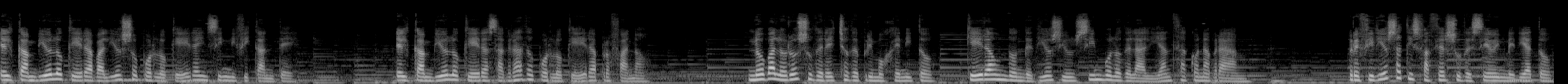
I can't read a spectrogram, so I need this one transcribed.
Él cambió lo que era valioso por lo que era insignificante. Él cambió lo que era sagrado por lo que era profano. No valoró su derecho de primogénito, que era un don de Dios y un símbolo de la alianza con Abraham. Prefirió satisfacer su deseo inmediato,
